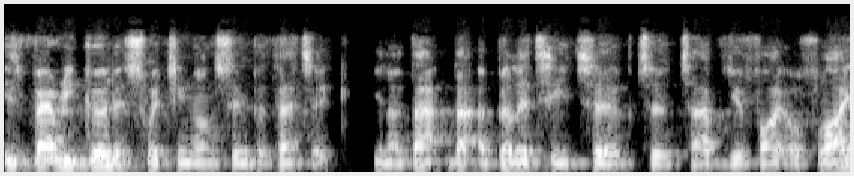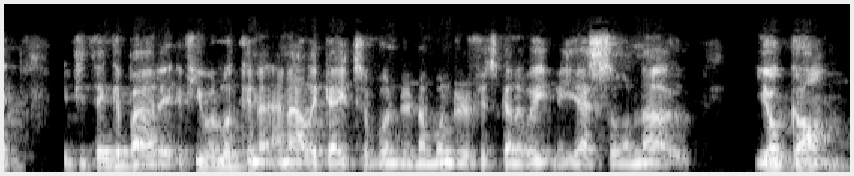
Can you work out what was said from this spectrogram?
is very good at switching on sympathetic. You know that that ability to, to to have your fight or flight. If you think about it, if you were looking at an alligator wondering, I wonder if it's going to eat me, yes or no, you're gone.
